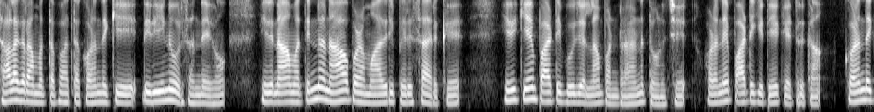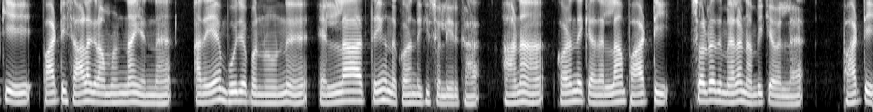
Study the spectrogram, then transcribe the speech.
சால கிராமத்தை பார்த்த குழந்தைக்கு திடீர்னு ஒரு சந்தேகம். இது நாம் தின்ன நாவப்பழம் மாதிரி பெருசாக இருக்குது இதுக்கு ஏன் பாட்டி பூஜைலாம் பண்ணுறான்னு தோணுச்சு. உடனே பாட்டிக்கிட்டேயே கேட்டிருக்கான். குழந்தைக்கு பாட்டி சால கிராமம்னா என்ன? அதை ஏன் பூஜை பண்ணணும்னு எல்லாத்தையும் அந்த குழந்தைக்கு சொல்லியிருக்கா. ஆனால் குழந்தைக்கு அதெல்லாம் பாட்டி சொல்கிறது மேலே நம்பிக்கை இல்லை பாட்டி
